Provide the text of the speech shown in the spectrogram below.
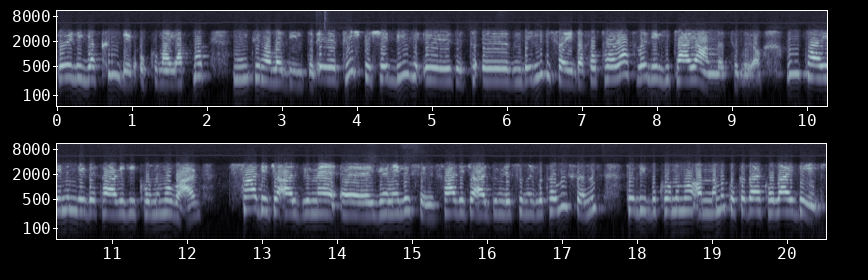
böyle yakın bir okuma yapmak mümkün olabildi. E, peş peşe bir e, e, belli bir sayıda fotoğrafla bir hikaye anlatılıyor. Bu hikayenin bir de tarihi konumu var sadece albüme e, yönelirseniz, sadece albümle sınırlı kalırsanız tabii bu konumu anlamak o kadar kolay değil.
